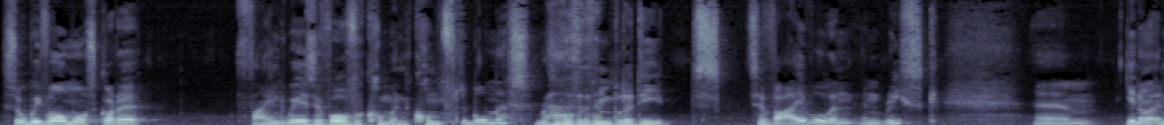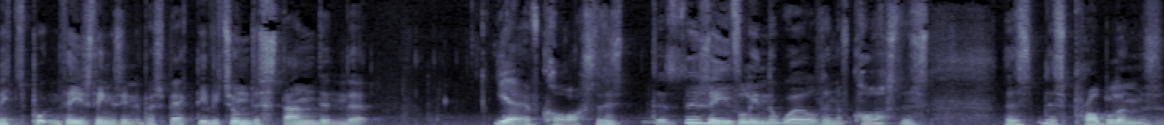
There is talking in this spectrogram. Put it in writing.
So we've almost got to find ways of overcoming comfortableness rather than bloody survival and, and risk. Um, you know, and it's putting these things into perspective. It's understanding that, yeah, of course, there's there's, there's evil in the world, and of course there's there's there's problems,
